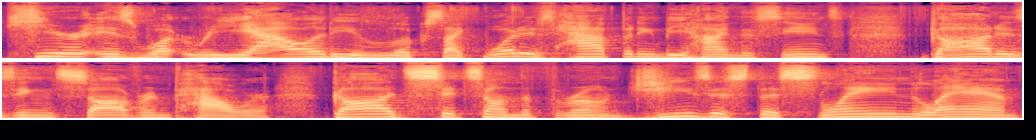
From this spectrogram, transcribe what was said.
Here is what reality looks like, what is happening behind the scenes. God is in sovereign power, God sits on the throne. Jesus, the slain lamb,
